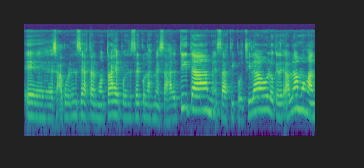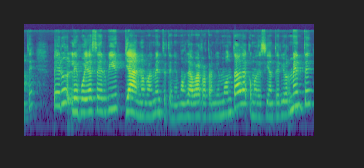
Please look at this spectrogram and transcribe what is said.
eh, acuérdense hasta el montaje puede ser con las mesas altitas, mesas tipo chilao, lo que hablamos antes, pero les voy a servir, ya normalmente tenemos la barra también montada, como decía anteriormente,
